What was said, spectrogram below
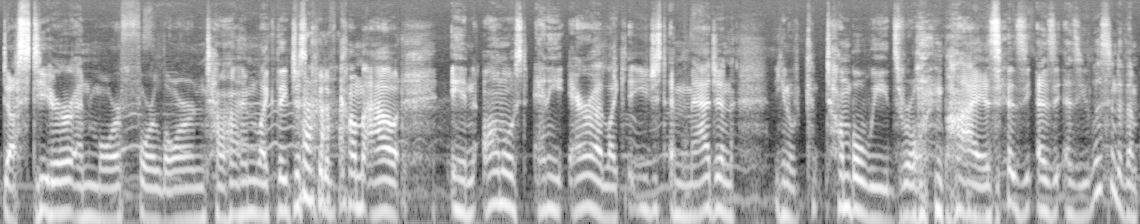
dustier and more forlorn time. Like they just could have come out in almost any era. Like you just imagine you know tumbleweeds rolling by as, as as as you listen to them.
